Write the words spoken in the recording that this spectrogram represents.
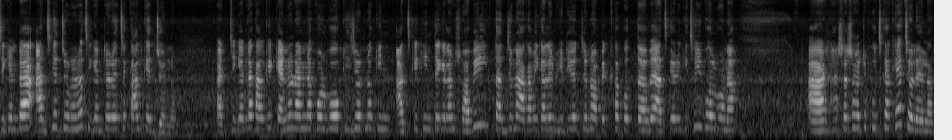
চিকেনটা আজকের জন্য না চিকেনটা রয়েছে কালকের জন্য। আর চিকেনটা কালকে কেন রান্না করব, কী জন্য কিন, আজকে কিনতে গেলাম সবই তার জন্য আগামীকালের ভিডিওর জন্য অপেক্ষা করতে হবে। আজকে আমি কিছুই বলব না। আর আসার সময় একটু ফুচকা খেয়ে চলে এলাম।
